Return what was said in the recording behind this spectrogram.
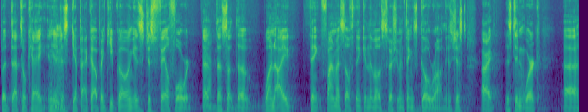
but that's okay, and Mm-hmm. you just get back up and keep going. Is just fail forward. That Yeah. that's the one I think find myself thinking the most, especially when things go wrong. Is just all right. This didn't work. Uh,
